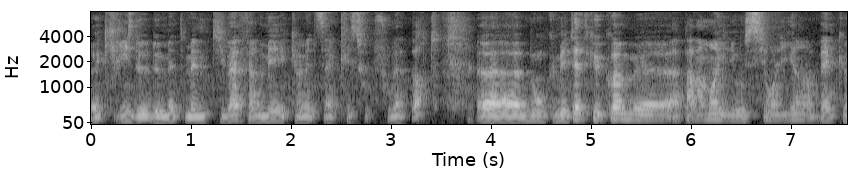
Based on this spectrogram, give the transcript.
euh, qui risque de, mettre même qui va fermer et qui va mettre sa clé sous, la porte. donc, mais peut-être que comme apparemment il est aussi en lien avec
